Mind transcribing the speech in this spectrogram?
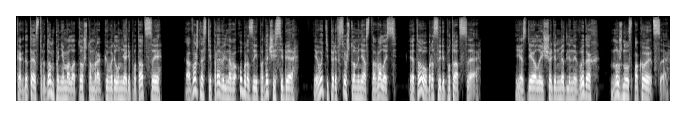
Когда-то я с трудом понимала то, что мрак говорил мне о репутации, о важности правильного образа и подачи себя, и вот теперь все, что у меня оставалось, это образ и репутация. Я сделала еще один медленный выдох, нужно успокоиться.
